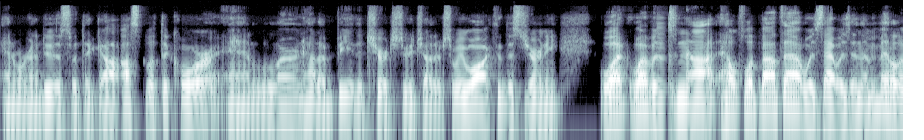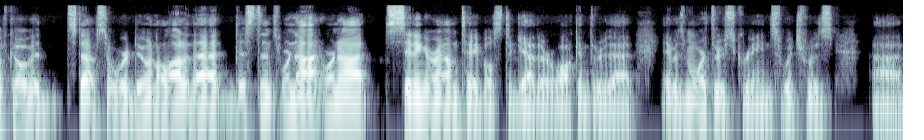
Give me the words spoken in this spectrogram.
And we're going to do this with the gospel at the core and learn how to be the church to each other. So we walked through this journey. What what was not helpful about that was that was in the middle of COVID stuff. So we're doing a lot of that distance. We're not we're not sitting around tables together walking through that. It was more through screens, which was uh,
